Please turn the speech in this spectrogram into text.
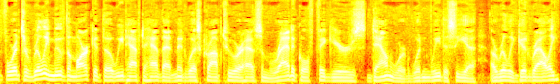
for it to really move the market, though, we'd have to have that Midwest Crop Tour have some radical figures downward, wouldn't we, to see a, a really good rally?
